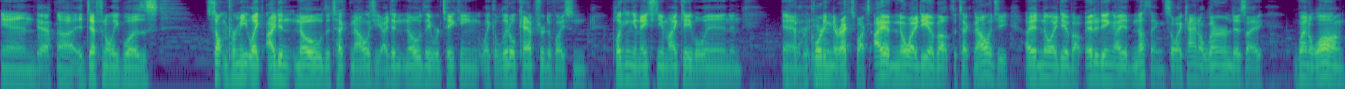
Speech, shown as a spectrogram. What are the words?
and Yeah. uh, it definitely was something for me. Like I didn't know the technology. I didn't know they were taking like a little capture device and plugging an HDMI cable in and and Yeah. recording their Xbox. I had no idea about the technology. I had no idea about editing. I had nothing. So I kind of learned as I went along.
